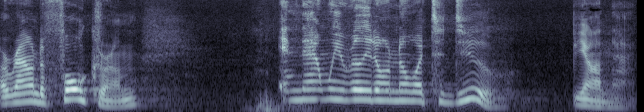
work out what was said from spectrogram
around a fulcrum, And then we really don't know what to do beyond that.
